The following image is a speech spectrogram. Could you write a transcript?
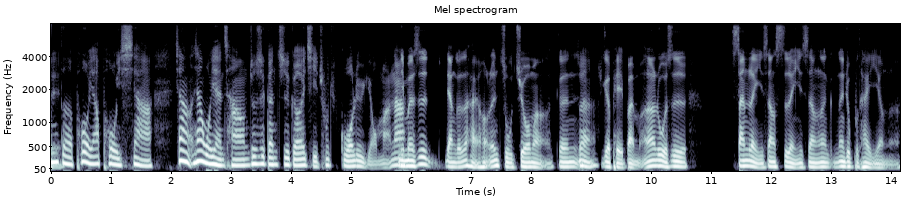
真的破也要破一下，像像我也很常就是跟志哥一起出国旅游嘛。那你们是两个人还好，人主揪嘛，跟一个陪伴嘛。那如果是三人以上、四人以上，那那就不太一样了。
